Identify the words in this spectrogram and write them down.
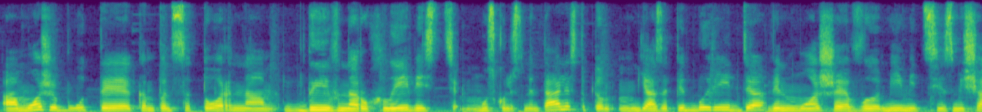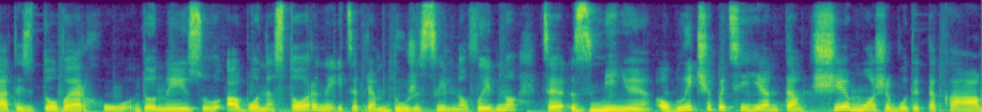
а може бути компенсаторна дивна рухливість мускулюс менталіс, тобто м'яза підборіддя. Він може в міміці зміщатись до верху, донизу або на сторони, і це прям дуже сильно видно. Це змінює обличчя пацієнта. Ще може бути така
